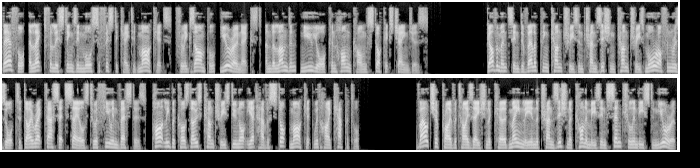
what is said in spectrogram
therefore, elect for listings in more sophisticated markets, for example, Euronext, and the London, New York and Hong Kong stock exchanges. Governments in developing countries and transition countries more often resort to direct asset sales to a few investors, partly because those countries do not yet have a stock market with high capital. Voucher privatization occurred mainly in the transition economies in Central and Eastern Europe,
